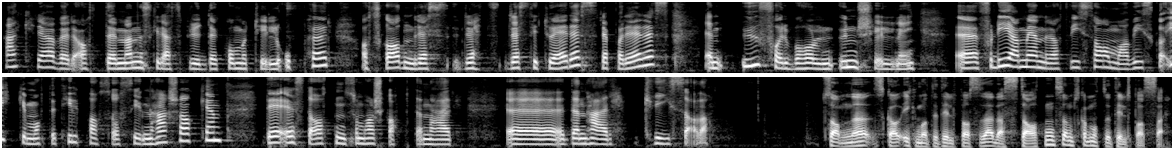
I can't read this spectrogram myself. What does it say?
Jeg krever at eh, menneskerettsbruddet kommer til opphør, at skaden res, res, restitueres, repareres. En uforbeholden unnskyldning. Eh, fordi jeg mener at vi samer vi skal ikke måtte tilpasse oss i denne saken. Det er staten som har skapt denne, denne krisa. da. Samene skal ikke måtte tilpasse seg, det er staten som skal måtte tilpasse seg.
